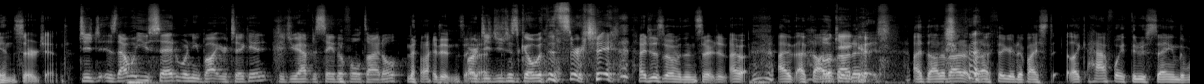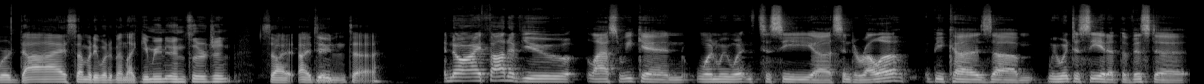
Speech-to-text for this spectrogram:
Insurgent? Did, is that what you said when you bought your ticket? Did you have to say the full title? No, I didn't say Or that. did you just go with Insurgent? I just went with Insurgent. I I, I thought Okay, about it. I thought about it, but I figured if I st- like halfway through saying the word "die," somebody would have been like, "You mean Insurgent?" So I, I didn't. Uh, No, I thought of you last weekend when we went to see uh, Cinderella because um, we went to see it at the Vista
